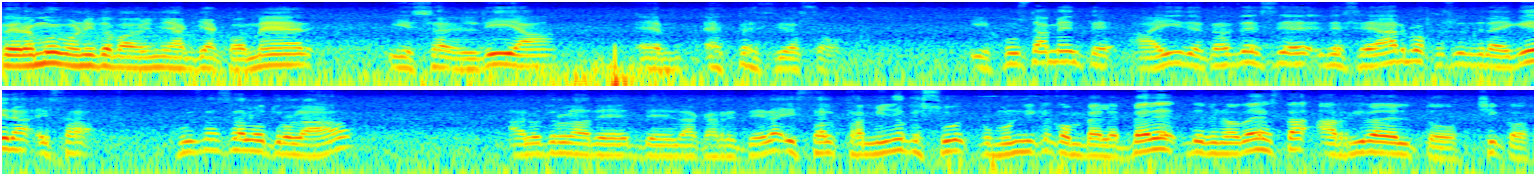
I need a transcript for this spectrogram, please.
Pero es muy bonito para venir aquí a comer y echar el día, es, precioso. Y justamente ahí, detrás de ese, de ese árbol, Jesús de la higuera, está justo hasta el otro lado, al otro lado de, la carretera, y está el camino que sube, comunica con Vélez. Vélez de Benodés está arriba del todo, chicos.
